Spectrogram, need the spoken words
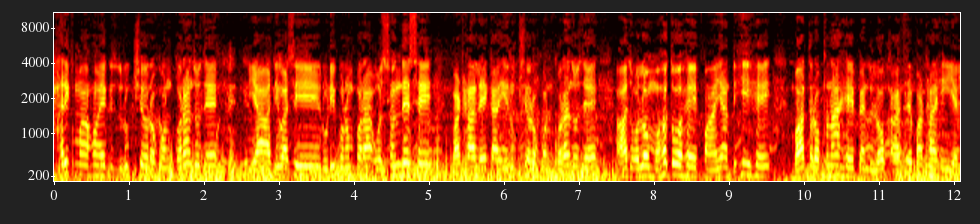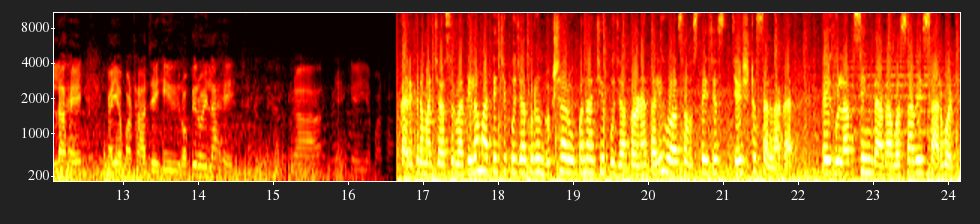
હરેક માં એક વૃક્ષ રોપણ કરા જોજે या आदिवासी रूढी परंपरा व संदेश है बाठा लेका ई वृक्ष रोपण करा जोजे आज ओलो महत्व है पाया दी है बात रोपना है पेन लोक आज बाठा ही येला है का या बाठा आज ही रोपी रोईला है का एके ये बाठा कार्यक्रमाच्या सुरुवातीला मातेची पूजा करून वृक्षारोपणाची पूजा करण्यात आली व संस्थेचे ज्येष्ठ सल्लागार कै गुलाबसिंग दादा वसावे सारवट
